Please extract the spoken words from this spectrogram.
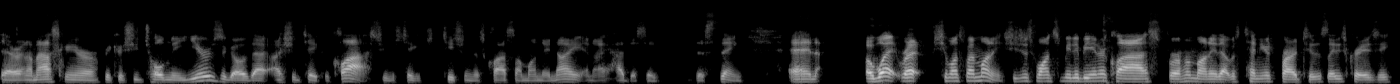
there, and I'm asking her because she told me years ago that I should take a class. She was taking teaching this class on Monday night, and I had this uh, this thing, and uh, what right, she wants my money. She just wants me to be in her class for her money. That was ten years prior to. This lady's crazy,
